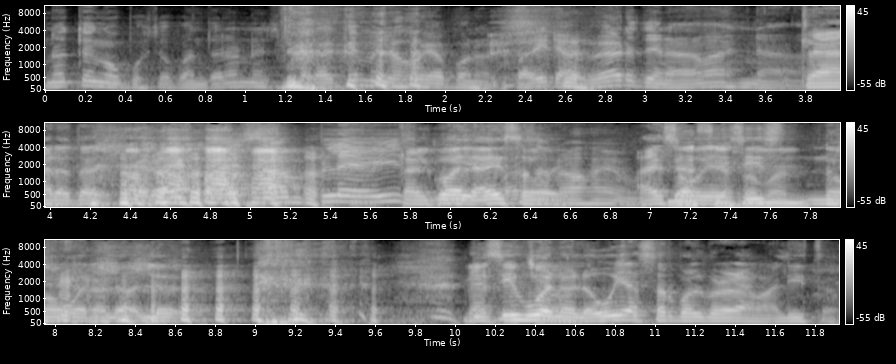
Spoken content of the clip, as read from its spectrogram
no tengo puesto pantalones, ¿para qué me los voy a poner? ¿Para ir a verte nada más? Nada. Claro, tal, Pero es para tal cual, a eso, nos vemos. a eso voy a Gracias, decir. No, bueno, lo, lo- decís, bueno, lo voy a hacer por el programa, listo.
